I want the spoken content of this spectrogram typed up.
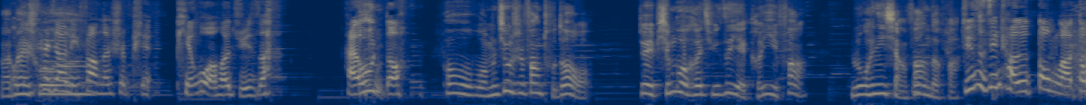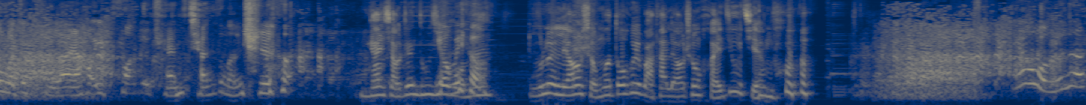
白白说，菜窖里放的是苹苹果和橘子，还有哦土豆。哦，我们就是放土豆，对，苹果和橘子也可以放，如果你想放的话。橘子经常就冻了，冻了就苦了，然后一筐就全全不能吃了。你看小珍同学，有没有我们无论聊什么都会把它聊成怀旧节目。因为我们的，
